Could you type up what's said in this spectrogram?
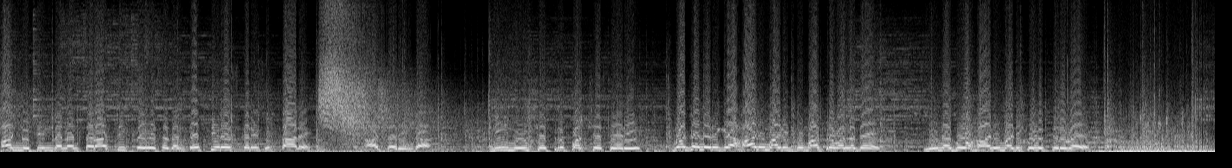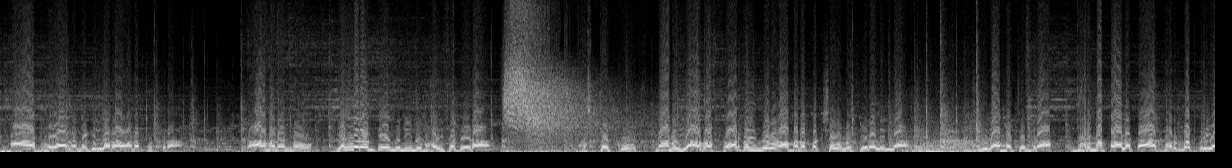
ಹಣ್ಣು ತಿಂದ ನಂತರ ಸಿಪ್ಪೆ ಎಸದಂತೆ ತಿರಸ್ಕರಿಸುತ್ತಾರೆ. ಆದ್ದರಿಂದ ನೀನು ಶತ್ರು ಪಕ್ಷ ಸೇರಿ ಸ್ವಜನರಿಗೆ ಹಾನಿ ಮಾಡಿದ್ದು ಮಾತ್ರವಲ್ಲದೆ ನಿನಗೂ ಹಾನಿ ಮಾಡಿಕೊಳ್ಳುತ್ತಿರುವೆ. ಆ ಭಯ ನನಗಿಲ್ಲ ರಾವಣ ಪುತ್ರ ರಾಮನನ್ನು ಎಲ್ಲರಂತೆ ಎಂದು ನೀನು ಭಾವಿಸಬೇಡ. ಅಷ್ಟಕ್ಕೂ ನಾನು ಯಾವ ಸ್ವಾರ್ಥದಿಂದಲೂ ರಾಮನ ಪಕ್ಷವನ್ನು ಸೇರಲಿಲ್ಲ. ಶ್ರೀರಾಮಚಂದ್ರ ಧರ್ಮಪಾಲಕ ಧರ್ಮಪ್ರಿಯ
